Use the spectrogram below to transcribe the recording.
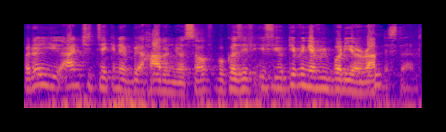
But don't you aren't you taking a bit hard on yourself? Because if, if you're giving everybody a run, I understand.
